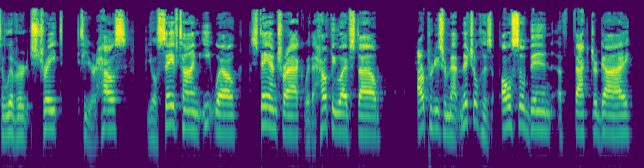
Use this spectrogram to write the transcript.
delivered straight to your house. You'll save time, eat well, stay on track with a healthy lifestyle. Our producer, Matt Mitchell, has also been a Factor guy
